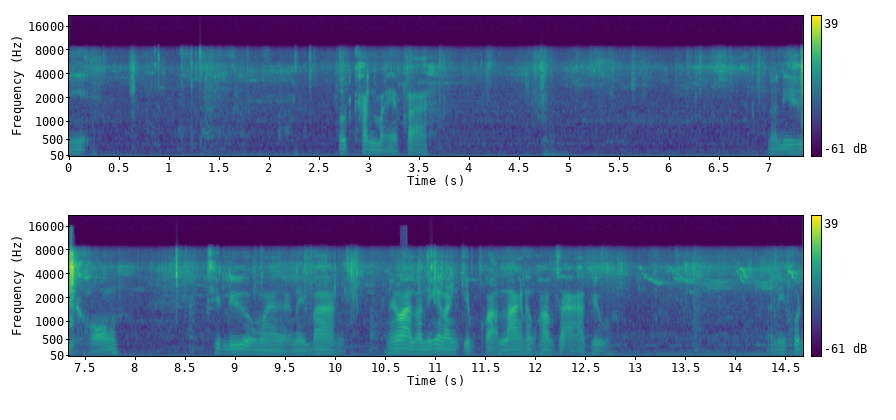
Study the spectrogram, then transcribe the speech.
นี้รถคันใหม่ตาแล้วนี่คือของที่ลื้อออกมาจากในบ้านไม่ว่าตอนนี้กำลังเก็บกวาดล้างทำความสะอาดอยู่ อันนี้คน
